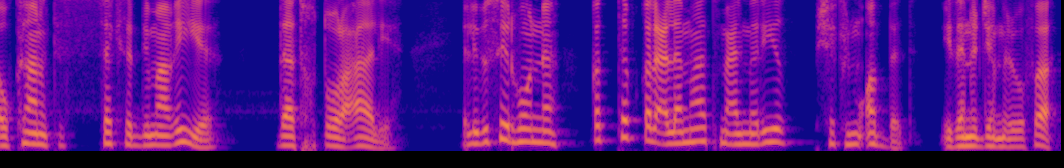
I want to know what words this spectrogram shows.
أو كانت السكتة الدماغية ذات خطورة عالية. اللي بيصير هو إنه قد تبقى العلامات مع المريض بشكل مؤبد إذا نجا من الوفاة.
